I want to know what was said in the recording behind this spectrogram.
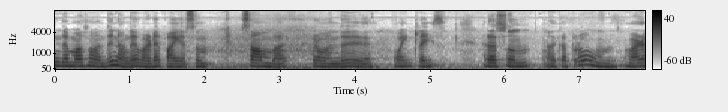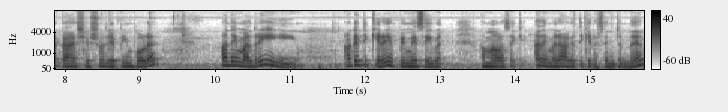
இந்த மாதம் வந்து நாங்கள் வடை பாயாசம் சாம்பார் அப்புறம் வந்து ஒயிட் ரைஸ் ரசம் அதுக்கப்புறம் வாழைக்காய் as எப்பயும் போல். அதே மாதிரி அகத்திக்கீரை எப்பயுமே செய்வேன் அமாவாசைக்கு. அதே மாதிரி அகத்திக்கீரை செஞ்சுருந்தேன்.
